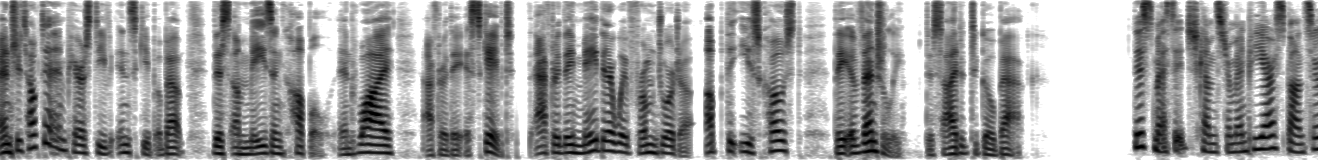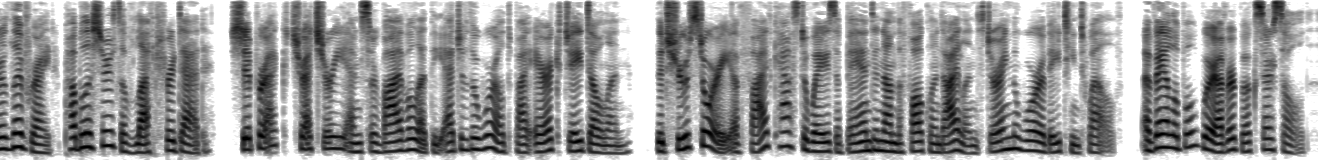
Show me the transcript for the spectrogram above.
and she talked to NPR Steve Inskeep about this amazing couple and why, after they escaped, after they made their way from Georgia up the East Coast, they eventually decided to go back. This message comes from NPR sponsor Liveright, publishers of Left for Dead Shipwreck, Treachery, and Survival at the Edge of the World by Eric Jay Dolin. The true story of five castaways abandoned on the Falkland Islands during the War of 1812. Available wherever books are sold.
